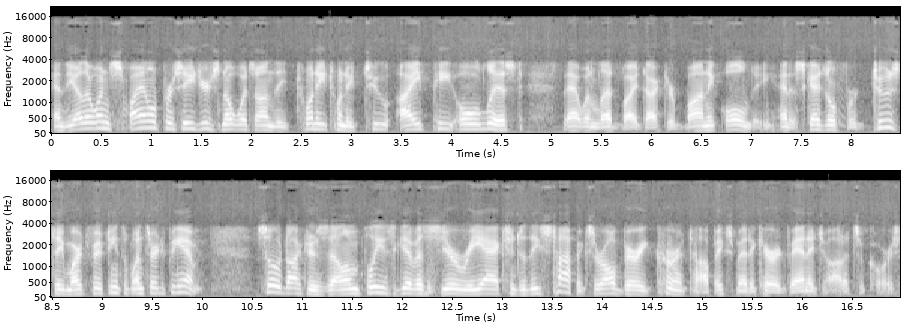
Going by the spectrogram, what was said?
And the other one, Spinal Procedures, Know What's on the 2022 IPO list, that one led by Dr. Bonnie Olney, and it's scheduled for Tuesday, March 15th at 1.30 p.m. So, Dr. Zelem, please give us your reaction to these topics. They're all very current topics, Medicare Advantage audits, of course,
